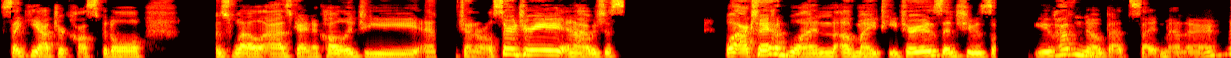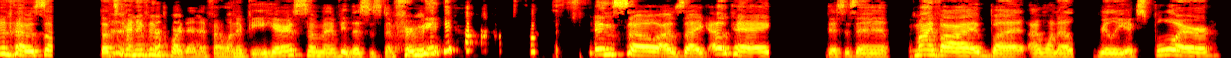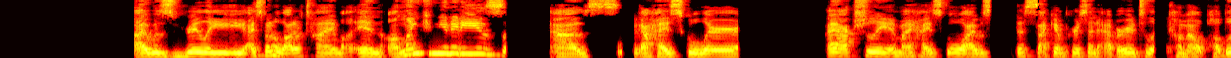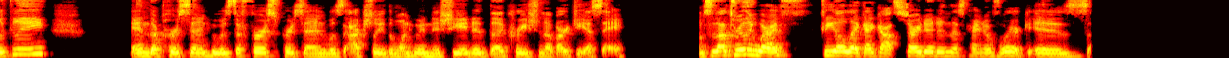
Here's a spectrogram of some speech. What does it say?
psychiatric hospital, as well as gynecology and general surgery. And I was just, well, actually, I had one of my teachers, and she was like, You have no bedside manner. And I was like, That's kind of important if I want to be here. So maybe this isn't for me. and so I was like, Okay, this isn't my vibe, but I want to really explore I was really, I spent a lot of time in online communities as like a high schooler. I actually, in my high school, I was the second person ever to like come out publicly. And the person who was the first person was actually the one who initiated the creation of our GSA. So that's really where I feel like I got started in this kind of work is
